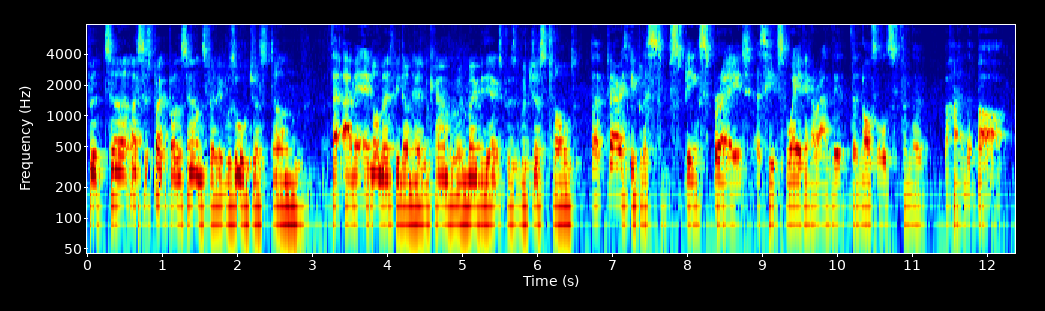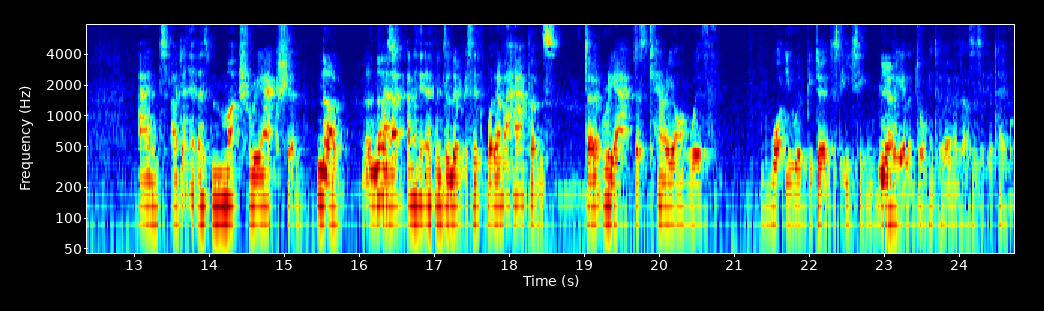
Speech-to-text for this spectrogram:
But uh, I suspect by the sounds of it, it was all just done, That, I mean, it, not meant to be done hidden camera, and maybe the extras were just told. that various people are s- being sprayed as he's waving around the, the nozzles from the behind the bar, and I don't think there's much reaction. No, and And I, and I think they've been deliberately said, whatever happens, don't react. Just carry on with what you would be doing, just eating your Yeah. meal and talking to whoever else is at your table.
